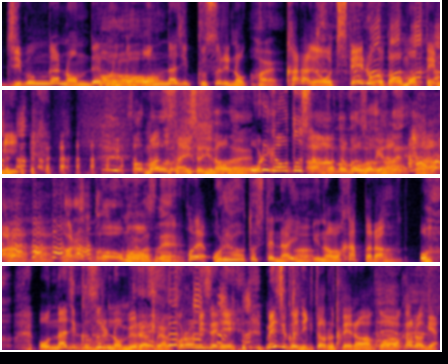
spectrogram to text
自分が飲んでるのと同じ薬のはい。殻が落ちていることを思ってみ？まず最初にの、ね。俺が落としたんかって思うわけだ。あらとは思いますね。ほんで俺は落としてないっていうのは分かったら、お同じ薬飲みよるやつがこの店に 飯食いに来とるっていうのはこう分かるわけや。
